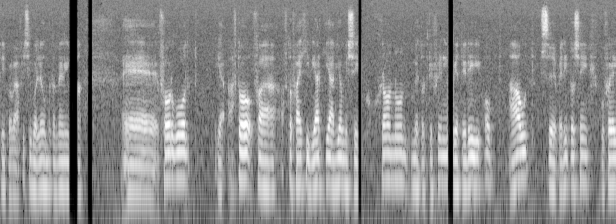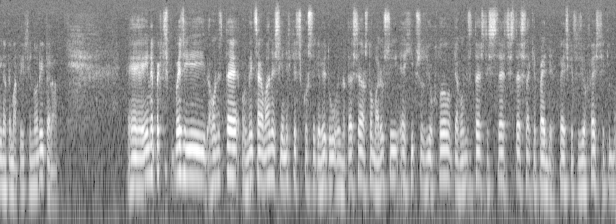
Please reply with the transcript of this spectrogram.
την υπογραφή συμβολέου με τον Έλληνα ε, Forward. Αυτό θα, αυτό θα έχει διάρκεια 2,5 χρόνων με το τριφύλλο διατηρεί opt-out σε περίπτωση που θέλει να τερματίσει νωρίτερα. Ε, είναι παίκτης που παίζει, αγωνίζεται ο Μίτσα Αγαβάνη, γεννήθηκε στις 20 Δεκεμβρίου του 1994 στο Μαρούσι, έχει ύψος 2,8 και αγωνίζεται στις θέσει 4 και 5. Παίζει και στις δύο θέσεις εκεί που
